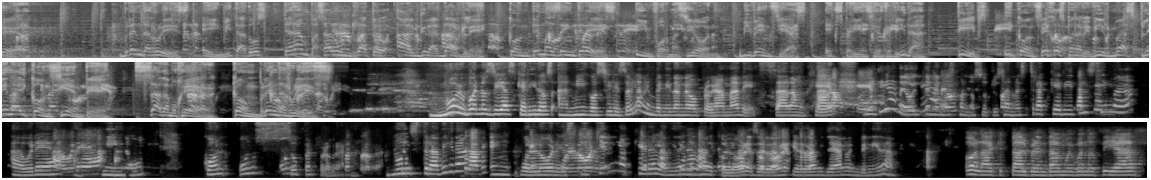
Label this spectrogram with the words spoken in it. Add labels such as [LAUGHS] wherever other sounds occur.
Mujer. Brenda Ruiz e invitados te harán pasar un rato agradable con temas de interés, información, vivencias, experiencias de vida, tips y consejos para vivir más plena y consciente. Sada Mujer con Brenda Ruiz. Muy buenos días, queridos amigos. Les doy la bienvenida a un nuevo programa de Sada Mujer. Y el día de hoy tenemos con nosotros a nuestra queridísima Aurea Aquino con un super programa. Nuestra vida en colores. ¿Y quién no quiere la vida llena de colores, verdad, mi querida Aurea? Bienvenida. Hola, ¿qué tal, Brenda? Muy buenos días.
